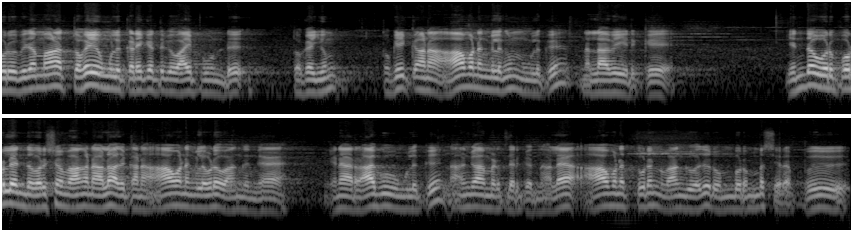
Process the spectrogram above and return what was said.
ஒரு விதமான தொகை உங்களுக்கு கிடைக்கிறதுக்கு வாய்ப்பு உண்டு. தொகையும் தொகைக்கான ஆவணங்களும் உங்களுக்கு நல்லாவே இருக்குது எந்த ஒரு பொருளை இந்த வருஷம் வாங்கினாலும் அதுக்கான ஆவணங்களோட வாங்குங்க. ஏன்னா ராகு உங்களுக்கு நான்காம் இடத்துல இருக்கிறதுனால ஆவணத்துடன் வாங்குவது ரொம்ப ரொம்ப சிறப்பு.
